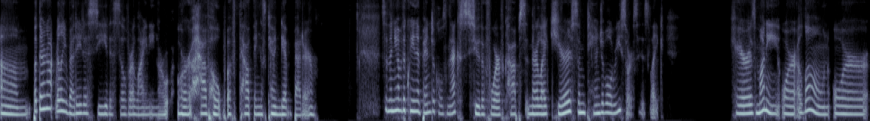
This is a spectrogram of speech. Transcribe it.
Um, but they're not really ready to see the silver lining or or have hope of how things can get better. So then you have the Queen of Pentacles next to the Four of Cups, and they're like, here's some tangible resources. Like, here is money or a loan or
